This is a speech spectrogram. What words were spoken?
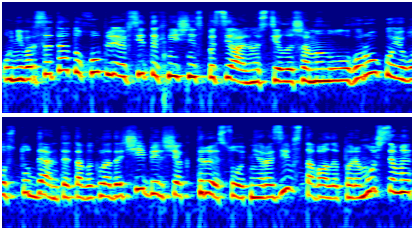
Університет охоплює всі технічні спеціальності. Лише минулого року його студенти та викладачі більш як три сотні разів ставали переможцями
